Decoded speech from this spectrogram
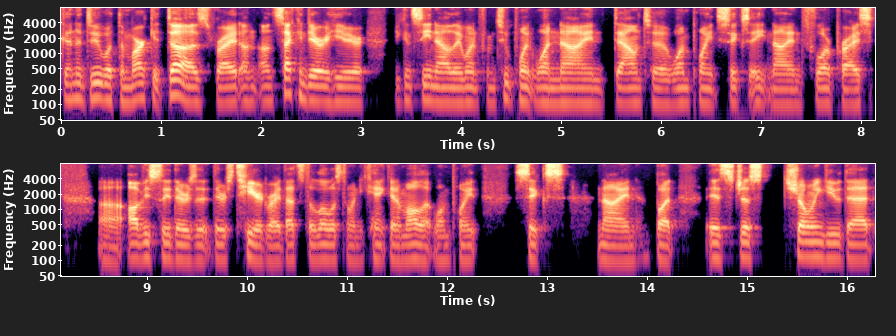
going to do what the market does right? On, on secondary here you can see now they went from 2.19 down to 1.689 floor price. Uh, obviously there's a there's tiered right? That's the lowest one. You can't get them all at 1.6 nine, but it's just showing you that,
